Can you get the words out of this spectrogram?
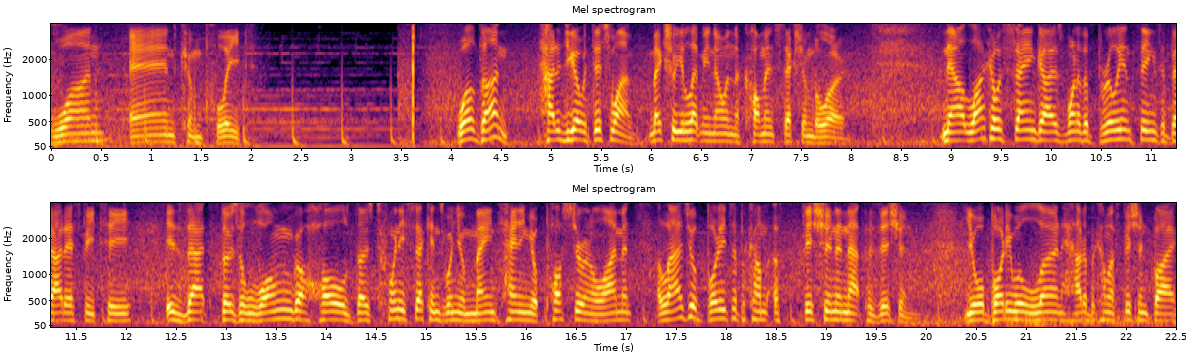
one, and complete. Well done. How did you go with this one? Make sure you let me know in the comments section below. Now, like I was saying, guys, one of the brilliant things about SPT is that those longer holds, those 20 seconds when you're maintaining your posture and alignment, allows your body to become efficient in that position. Your body will learn how to become efficient by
